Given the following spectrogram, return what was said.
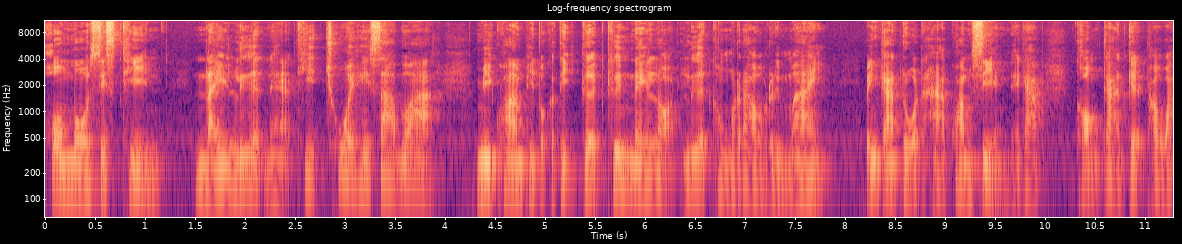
โฮโมซิสตีน ในเลือดนะฮะที่ช่วยให้ทราบว่า มีความผิดปกติเกิดขึ้นในหลอดเลือดของเราหรือไม่ เป็นการตรวจหาความเสี่ยงนะครับของการเกิดภาวะ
